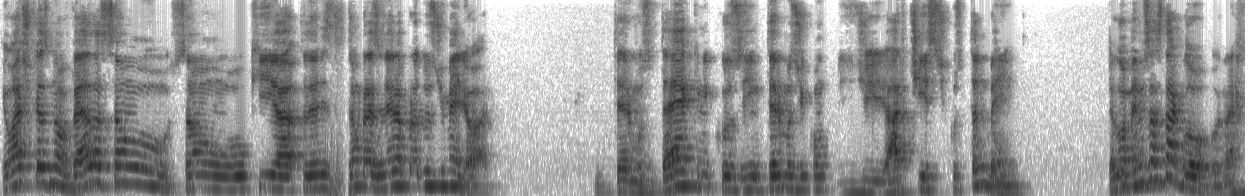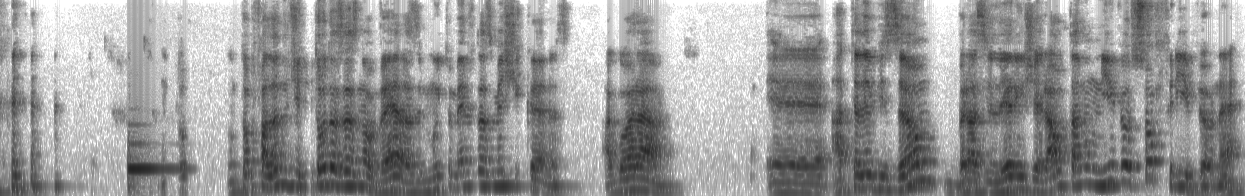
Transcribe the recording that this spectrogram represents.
Eu acho que as novelas são, são o que a televisão brasileira produz de melhor. Em termos técnicos e em termos de, de artísticos também. Pelo menos as da Globo, né? Não estou falando de todas as novelas, muito menos das mexicanas. Agora, é, a televisão brasileira em geral está num nível sofrível, né?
